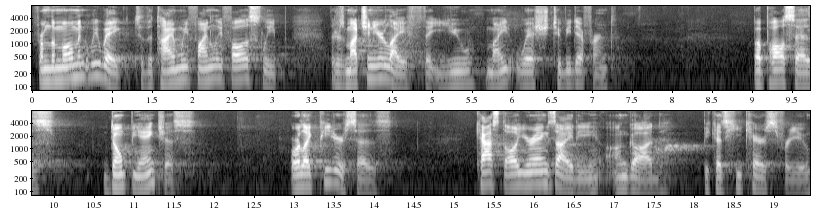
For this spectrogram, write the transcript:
From the moment we wake to the time we finally fall asleep, there's much in your life that you might wish to be different. But Paul says, don't be anxious. Or like Peter says, Cast all your anxiety on God because He cares for you.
